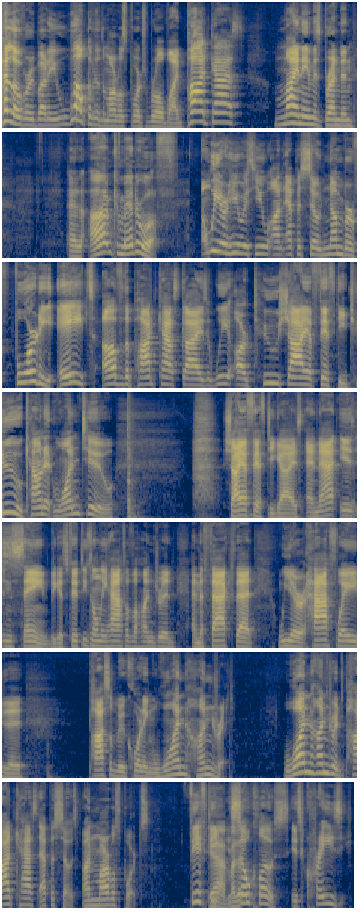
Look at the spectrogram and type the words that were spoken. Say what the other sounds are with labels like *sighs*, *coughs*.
Hello, everybody. Welcome to the Marble Sports Worldwide podcast. My name is Brendan, And I'm Commander Wolf. and we are here with you on episode number 48 of the podcast, guys. We are two shy of 50. Two, count it, one, two. *sighs* Shy of 50, guys. And that is insane because 50 is only half of 100. And the fact that we are halfway to possibly recording 100. 100 podcast episodes on Marble Sports. 50 Yeah, is so close. It's crazy.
